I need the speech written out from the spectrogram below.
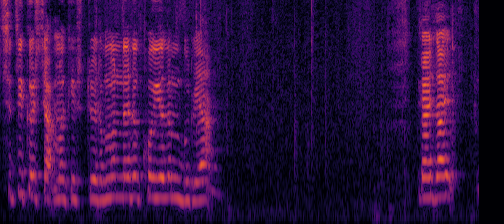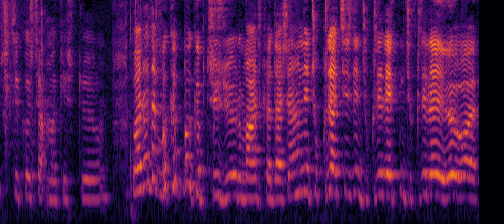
stickers yapmak istiyorum. Bunları koyalım buraya. Biraz daha stickers yapmak istiyorum. Bu arada bakıp bakıp çiziyorum arkadaşlar. Hani çok güzel çizdin, çok güzel ettin, çok güzel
